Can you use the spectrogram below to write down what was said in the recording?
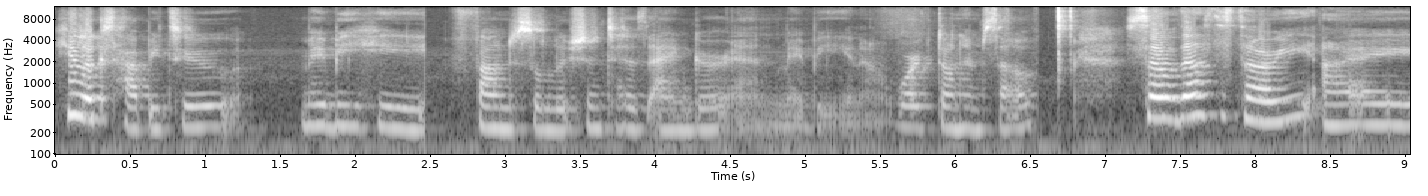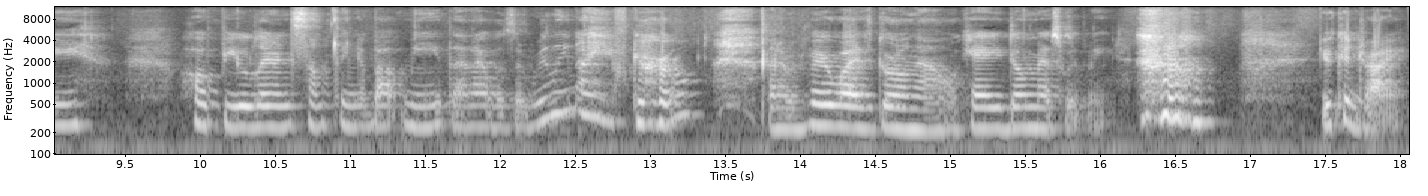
he looks happy too. Maybe he found a solution to his anger and maybe, you know, worked on himself. So that's the story. I hope you learned something about me that I was a really naive girl, but I'm a very wise girl now, okay? Don't mess with me. you can try.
